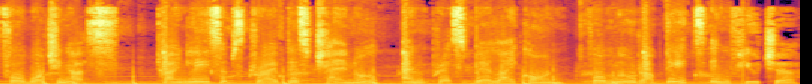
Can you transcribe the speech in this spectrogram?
for watching us. Kindly subscribe this channel and press bell icon for more updates in future.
